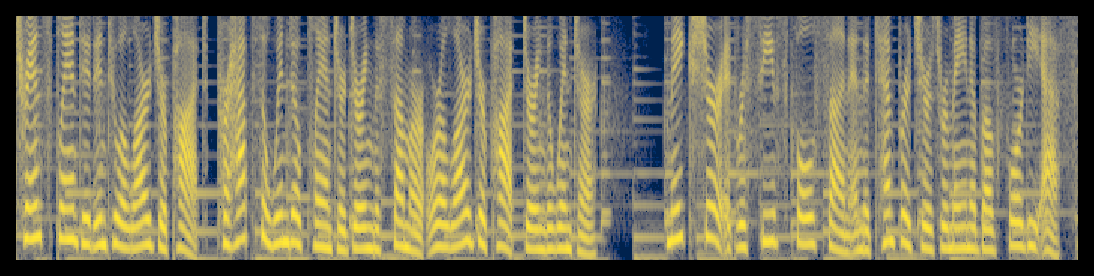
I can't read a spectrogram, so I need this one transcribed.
Transplant it into a larger pot, perhaps a window planter during the summer or a larger pot during the winter. Make sure it receives full sun and the temperatures remain above 40 F.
